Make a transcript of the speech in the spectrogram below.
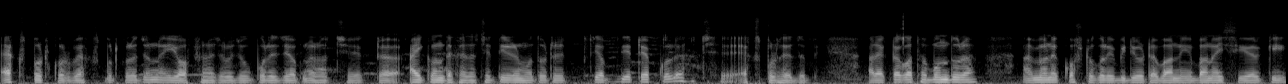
এক্সপোর্ট করব। এক্সপোর্ট করার জন্য এই অপশনে যাব যে উপরে যে আপনার হচ্ছে একটা আইকন দেখা যাচ্ছে, তীরের মতো, ওটা ট্যাপ দিয়ে ট্যাপ করলে হচ্ছে এক্সপোর্ট হয়ে যাবে। আর একটা কথা বন্ধুরা, আমি অনেক কষ্ট করে ভিডিওটা বানিয়ে বানাইছি আর কি।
